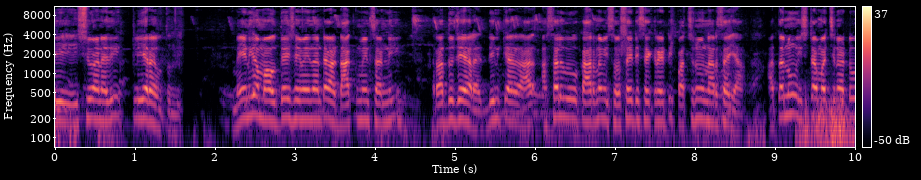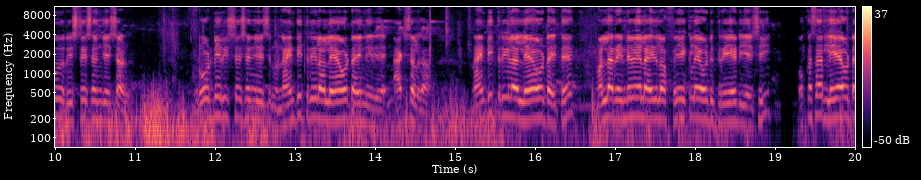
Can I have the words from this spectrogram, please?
ఈ ఇష్యూ అనేది క్లియర్ అవుతుంది. మెయిన్గా మా ఉద్దేశం ఏంటంటే ఆ డాక్యుమెంట్స్ అన్నీ రద్దు చేయాలి. దీనికి అసలు కారణం ఈ సొసైటీ సెక్రటరీ పచ్చను నరసయ్య. అతను ఇష్టం వచ్చినట్టు రిజిస్ట్రేషన్ చేశాడు. రోడ్ని రిజిస్ట్రేషన్ చేసిన నైంటీ త్రీలో లేఅవుట్ అయింది ఇది యాక్చువల్గా నైంటీ త్రీలో లేఅవుట్ అయితే మళ్ళీ రెండు వేల ఐదులో ఫేక్ లేఅవుట్ క్రియేట్ చేసి ఒకసారి లేఅవుట్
